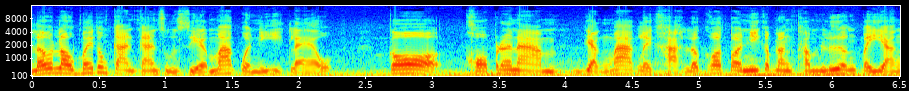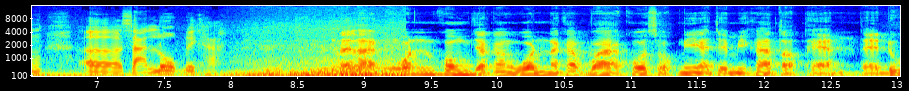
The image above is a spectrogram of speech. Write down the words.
แล้วเราไม่ต้องการการสูญเสียมากกว่านี้อีกแล้ว ก็ขอประนามอย่างมากเลยค่ะ แล้วก็ตอนนี้กำลังทำเรื่องไปยังเอ่อศาลโลกด้วยค่ะ หลายๆคนคงจะกังวลนะครับ ว่าโฆษกนี่อาจจะมีค่าตอบแทน แต่ดู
